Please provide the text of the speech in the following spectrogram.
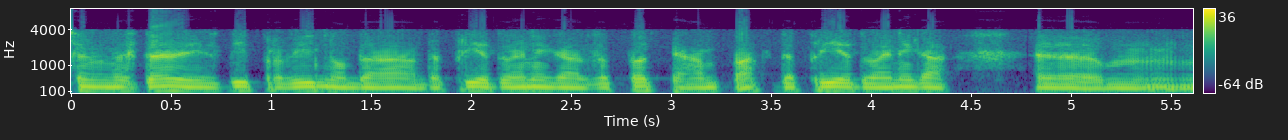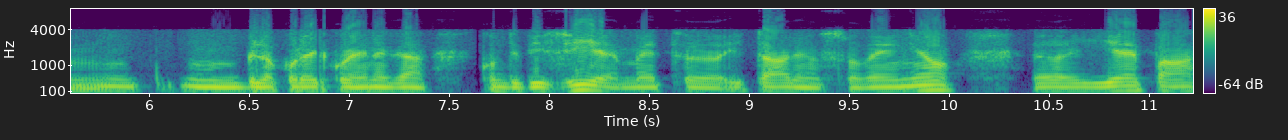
se mi zdaj zdi pravilno, da, da prije do enega zaprtja, ampak da prije do enega um, bi lahko rekel, enega kondivizije med uh, Italijo in Slovenijo, uh, je pa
